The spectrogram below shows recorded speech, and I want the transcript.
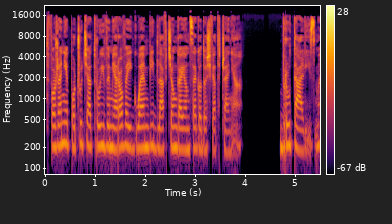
Tworzenie poczucia trójwymiarowej głębi dla wciągającego doświadczenia. Brutalizm.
